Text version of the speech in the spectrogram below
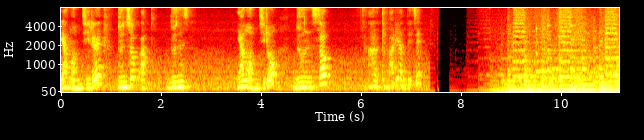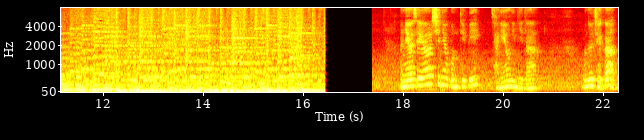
양 엄지를 눈썹 앞, 눈, 양 엄지로 눈썹, 아, 왜 이렇게 말이 안 되지? 안녕하세요. 시니어봄TV 장혜영입니다. 오늘 제가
